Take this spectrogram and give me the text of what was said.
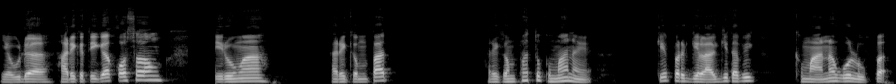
Ya udah, hari ketiga kosong di rumah. Hari keempat, hari keempat tuh ke mana ya? Kayak pergi lagi tapi ke mana gue lupa.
